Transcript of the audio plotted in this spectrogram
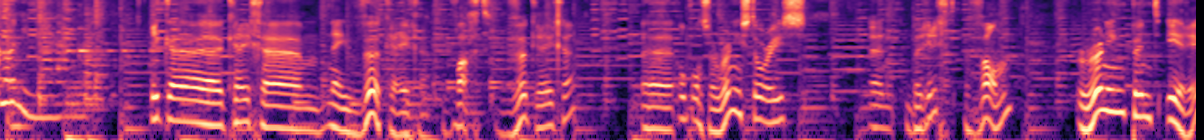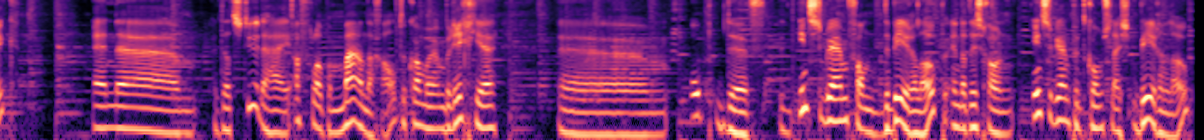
Kan niet meer. Ik eh, kreeg, ehm, nee, we kregen, wacht, we kregen eh, op onze running stories een bericht van running.erik. En ehm, dat stuurde hij afgelopen maandag al. Toen kwam er een berichtje ehm, op de Instagram van de Berenloop. En dat is gewoon instagram.com slash berenloop.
